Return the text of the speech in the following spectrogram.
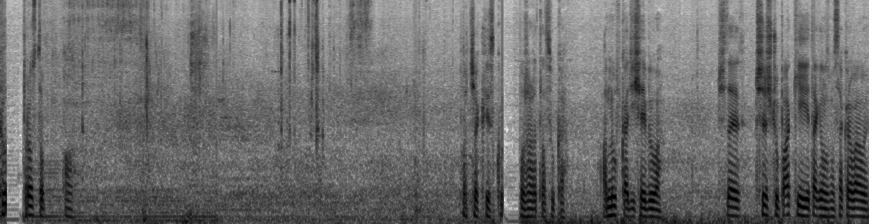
Kur... prosto, o. Patrz jak jest kur... pożarta suka. A nówka dzisiaj była. Cztery, trzy szczupaki i tak ją zmasakrowały.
